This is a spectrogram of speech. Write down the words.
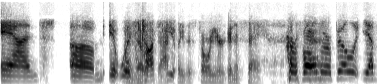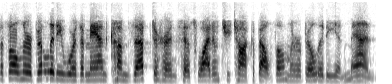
and um it was I know talking exactly the story you're going to say. her vulnerability yeah the vulnerability where the man comes up to her and says why don't you talk about vulnerability in men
